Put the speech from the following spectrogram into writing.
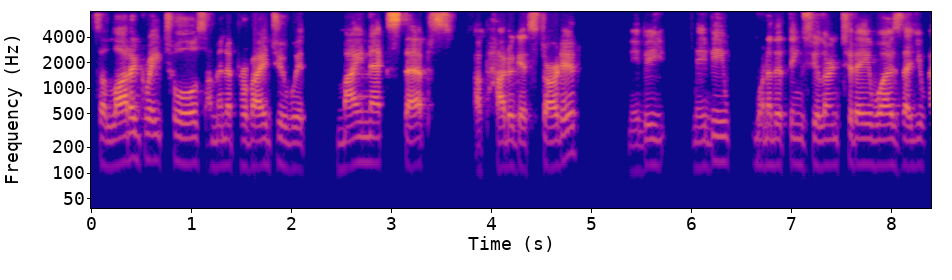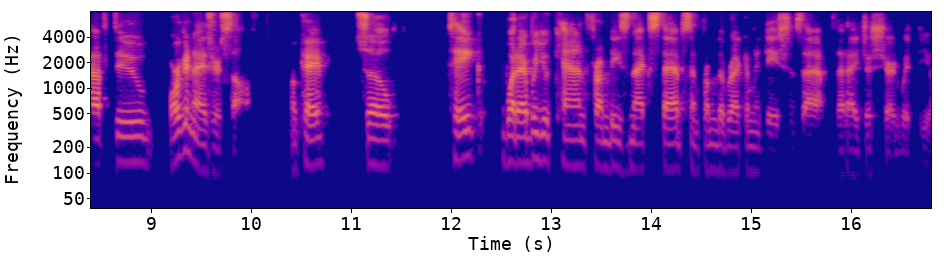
It's a lot of great tools. I'm gonna provide you with my next steps of how to get started. Maybe, maybe one of the things you learned today was that you have to organize yourself, okay? So take whatever you can from these next steps and from the recommendations that, that I just shared with you.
